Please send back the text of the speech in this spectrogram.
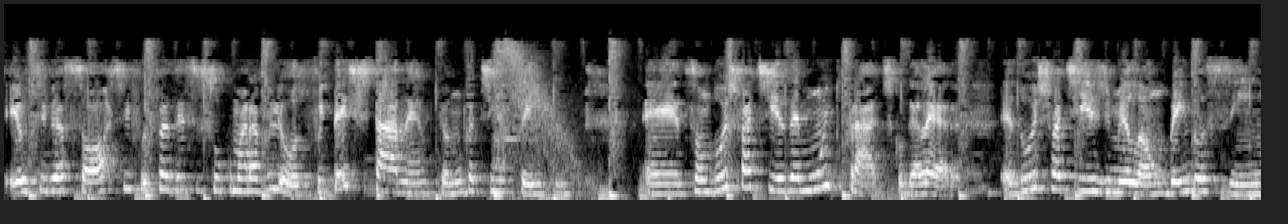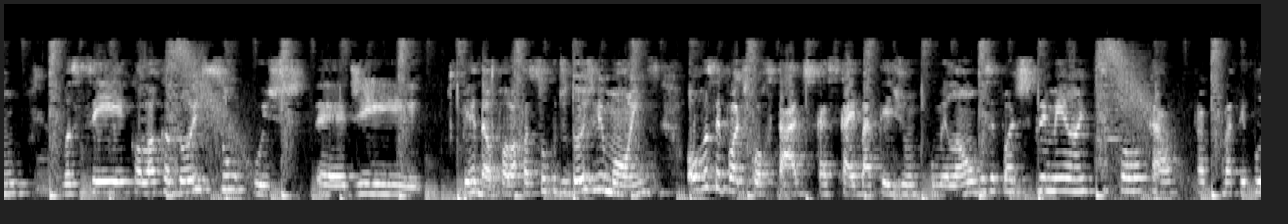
Eu tive a sorte e fui fazer esse suco maravilhoso. Fui testar, né? Porque eu nunca tinha feito. É, são duas fatias, é muito prático, galera. É duas fatias de melão bem docinho. Você coloca dois sucos é, de. Perdão, coloca suco de dois limões. Ou você pode cortar, descascar e bater junto com o melão, ou você pode espremer antes e colocar para bater com,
